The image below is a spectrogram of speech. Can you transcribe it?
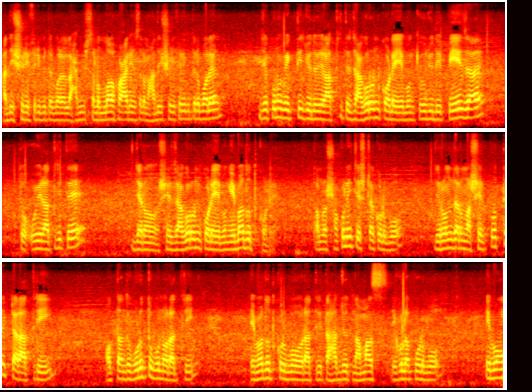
হাদিস শরীফের ভিতরে বলেন হাবিব সাল্লাহ আলী আসলাম হাদিস শরীফের ভিতরে বলেন যে কোনো ব্যক্তি যদি ওই রাত্রিতে জাগরণ করে এবং কেউ যদি পেয়ে যায়, তো ওই রাত্রিতে যেন সে জাগরণ করে এবং এবাদত করে। তো আমরা সকলেই চেষ্টা করব যে রমজান মাসের প্রত্যেকটা রাত্রি অত্যন্ত গুরুত্বপূর্ণ রাত্রি। এবাদত করব, রাত্রি তাহাজ্জুদ, নামাজ এগুলো পড়ব এবং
